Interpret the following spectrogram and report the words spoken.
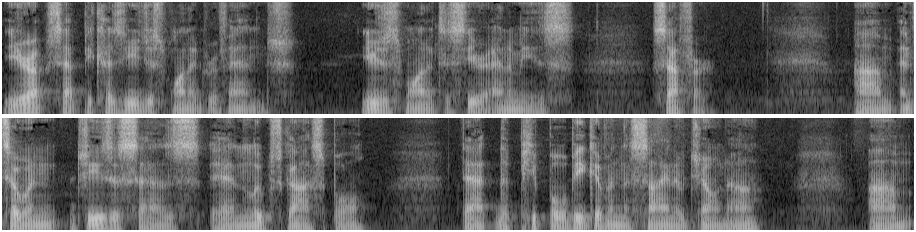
You're upset because you just wanted revenge. You just wanted to see your enemies suffer. Um, and so when Jesus says in Luke's gospel that the people will be given the sign of Jonah, um,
